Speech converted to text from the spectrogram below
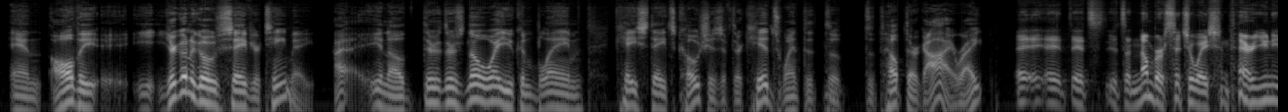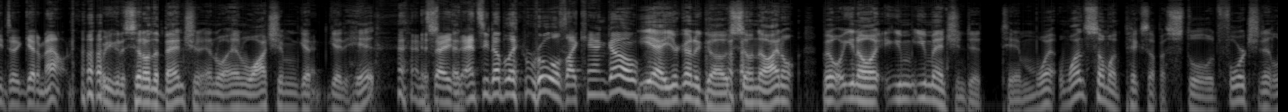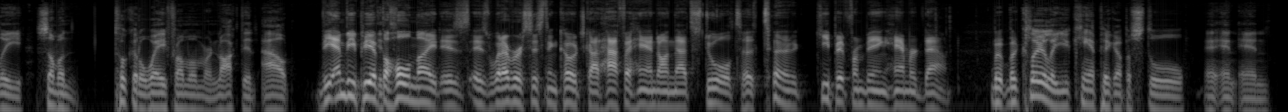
and all the you're going to go save your teammate. I you know there there's no way you can blame K State's coaches if their kids went to, to, to help their guy, right? It, it, it's it's a number situation there. You need to get him out Are you going to sit on the bench and, and and watch him get get hit? and It's- say and- NCAA rules. I can't go. Yeah, you're going to go. So no, I don't. But you know, you you mentioned it, Tim. When- Once someone picks up a stool, unfortunately, someone took it away from them or knocked it out. The MVP of the whole night is is whatever assistant coach got half a hand on that stool to to keep it from being hammered down. But but clearly, you can't pick up a stool and and, and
